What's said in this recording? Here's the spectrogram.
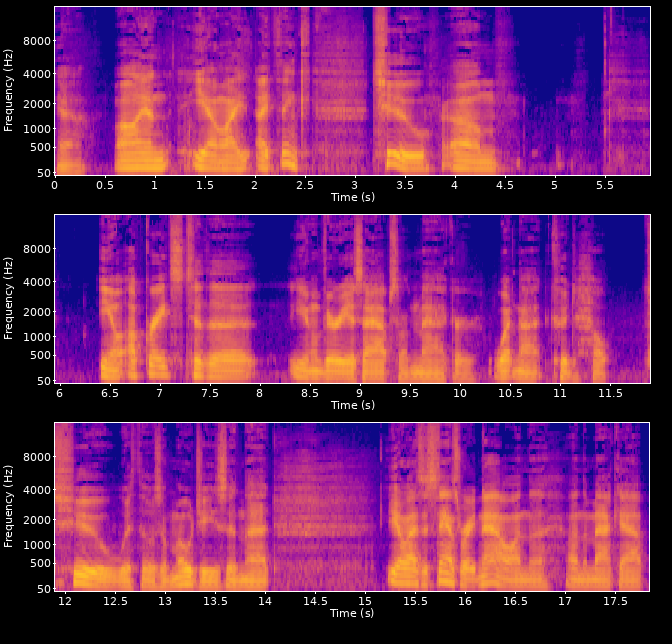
yeah. Well, and you know, I I think too, um, you know, upgrades to the you know various apps on Mac or whatnot could help too with those emojis. In that, you know, as it stands right now on the on the Mac app,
